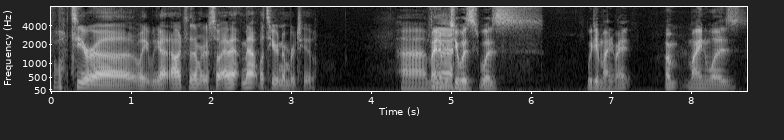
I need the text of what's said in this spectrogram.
what's your uh? Wait, we got Alex's number. So Matt- Matt, what's your number two? Uh, my number two was was we did mine right. Um, mine was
